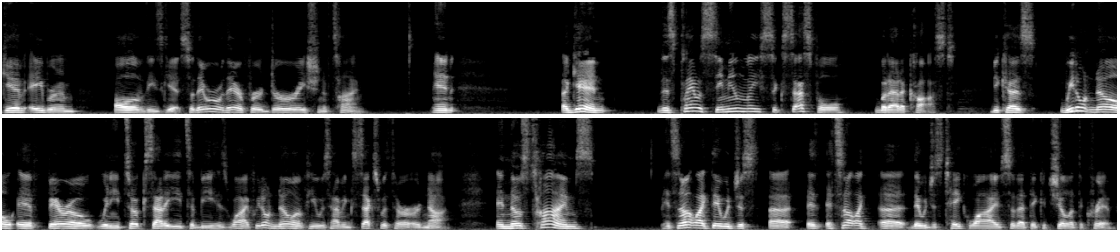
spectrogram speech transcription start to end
give Abram all of these gifts. So they were there for a duration of time. And again, this plan was seemingly successful, but at a cost. Because we don't know if Pharaoh, when he took Sarai to be his wife, we don't know if he was having sex with her or not. In those times, it's not like they would just uh, it, it's not like uh, they would just take wives so that they could chill at the crib.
